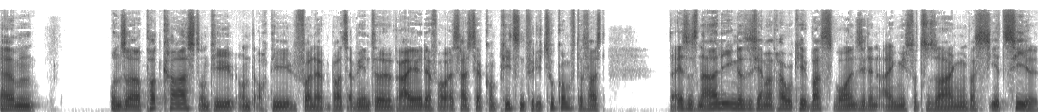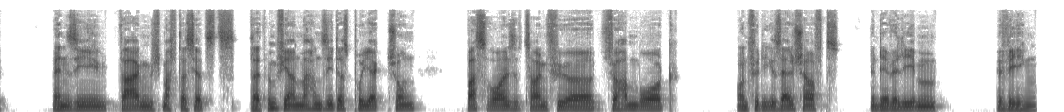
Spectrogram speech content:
Ähm, unser Podcast und die und auch die vorhin bereits erwähnte Reihe der VS heißt ja Komplizen für die Zukunft. Das heißt, da ist es naheliegend, dass ich ja mal frage, okay, was wollen Sie denn eigentlich sozusagen, was ist Ihr Ziel? Wenn Sie sagen, ich mache das jetzt seit fünf Jahren, machen Sie das Projekt schon. Was wollen Sie sozusagen für, für Hamburg und für die Gesellschaft, in der wir leben, bewegen?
